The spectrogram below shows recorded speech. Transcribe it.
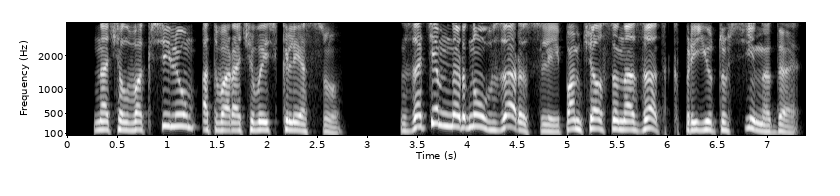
— начал Ваксилиум, отворачиваясь к лесу. Затем нырнул в заросли и помчался назад к приюту Синода.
